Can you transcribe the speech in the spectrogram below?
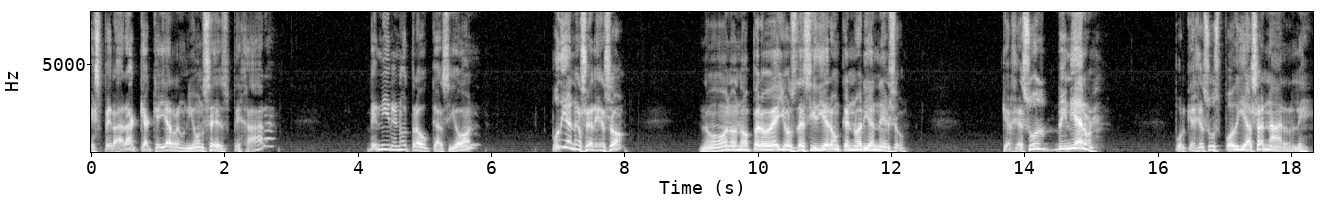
Esperar a que aquella reunión se despejara, venir en otra ocasión. ¿Podían hacer eso? No, no, no, pero ellos decidieron que no harían eso. Que a Jesús vinieron, porque Jesús podía sanarle.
